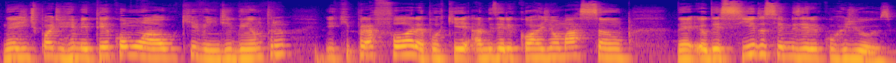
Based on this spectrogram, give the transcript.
né, a gente pode remeter como algo que vem de dentro e que para fora, porque a misericórdia é uma ação. Né? Eu decido ser misericordioso.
